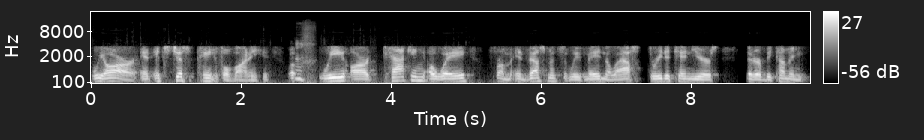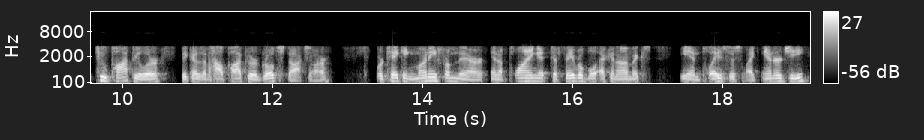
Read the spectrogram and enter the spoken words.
We are, and it's just painful, Vonnie. we are tacking away from investments that we've made in the last three to 10 years that are becoming too popular because of how popular growth stocks are. We're taking money from there and applying it to favorable economics in places like energy,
